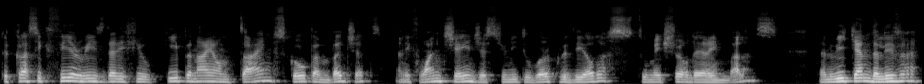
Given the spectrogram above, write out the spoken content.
the classic theory is that if you keep an eye on time, scope, and budget, and if one changes, you need to work with the others to make sure they're in balance, then we can deliver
